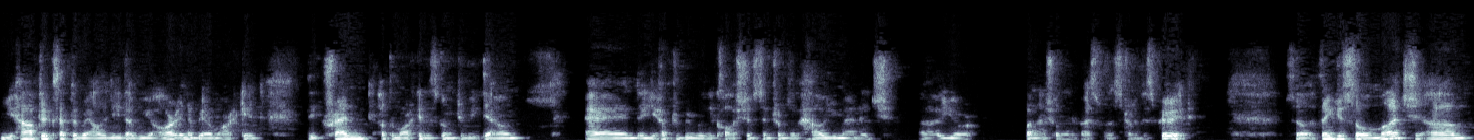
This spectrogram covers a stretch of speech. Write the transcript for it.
You have to accept the reality that we are in a bear market. The trend of the market is going to be down, and you have to be really cautious in terms of how you manage uh, your financial investments during this period. So thank you so much. Um,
